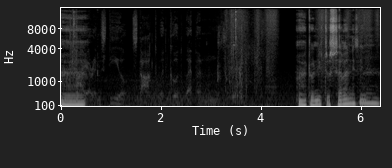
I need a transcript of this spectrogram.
Uh, good weapons. uh, do I need to sell anything?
